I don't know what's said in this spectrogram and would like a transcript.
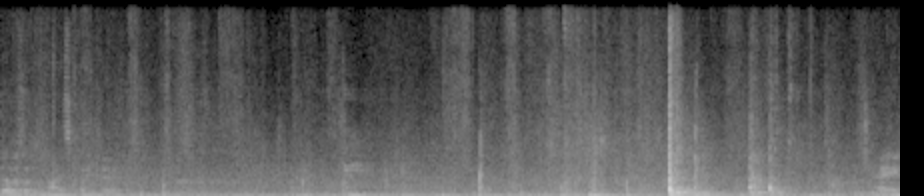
That was a nice clean hit. Dang.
